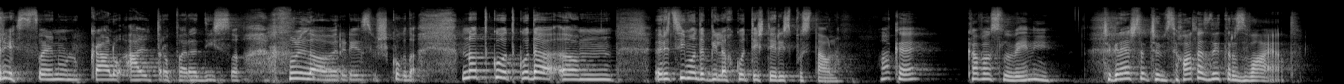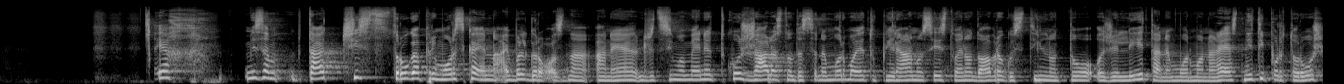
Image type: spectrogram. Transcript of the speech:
res so eno lokalu, Altro Paradiso, ful dobro, res škoda. No, tako, tako da um, recimo, da bi lahko te štiri izpostavila. Okay. Kaj v Sloveniji? Če, greš, če bi se hotel zdaj razvajati, Ja, mislim, ta čist stroga primorska je najbolj grozna. Recimo, meni je tako žalostno, da se ne moramo jeti v Piranu, sesti v eno dobro gostilno, to že leta ne moramo narediti, niti Portorož.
